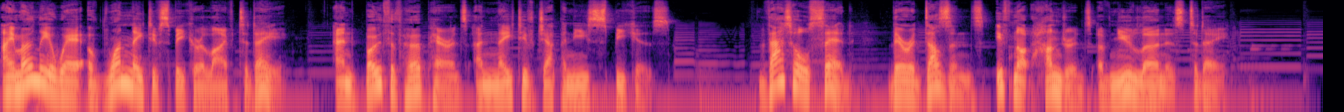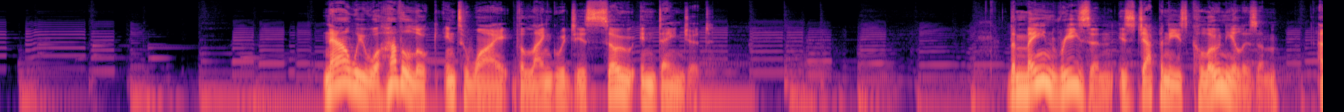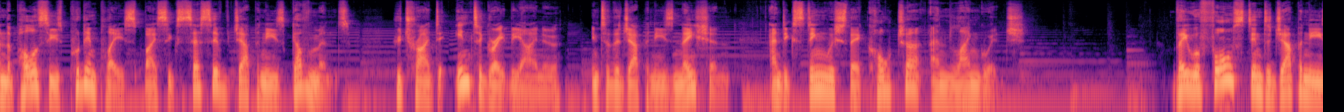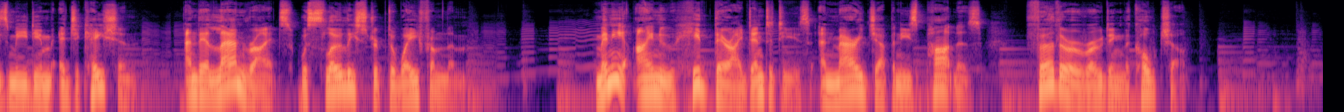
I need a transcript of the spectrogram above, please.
I am only aware of one native speaker alive today, and both of her parents are native Japanese speakers. That all said, there are dozens, if not hundreds, of new learners today. Now we will have a look into why the language is so endangered. The main reason is Japanese colonialism and the policies put in place by successive Japanese governments who tried to integrate the Ainu into the Japanese nation and extinguish their culture and language. They were forced into Japanese medium education, and their land rights were slowly stripped away from them. Many Ainu hid their identities and married Japanese partners, further eroding the culture.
